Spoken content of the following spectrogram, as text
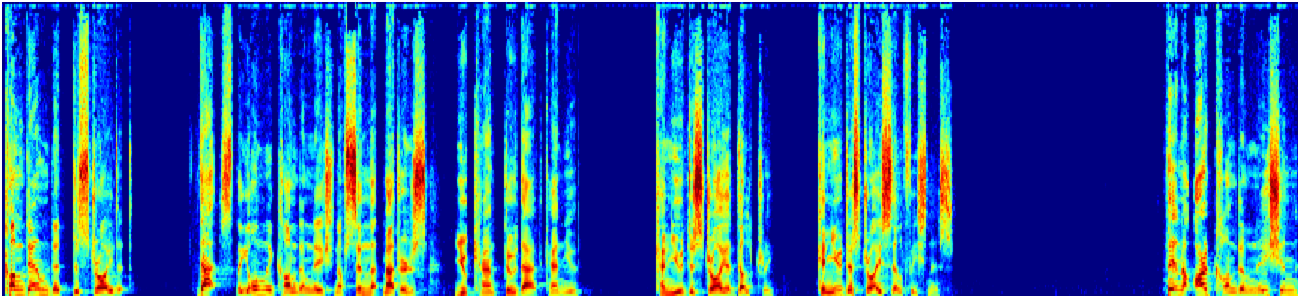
condemned it, destroyed it. That's the only condemnation of sin that matters. You can't do that, can you? Can you destroy adultery? Can you destroy selfishness? Then our condemnation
